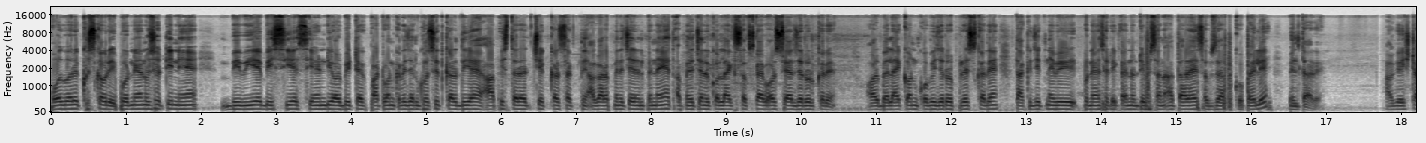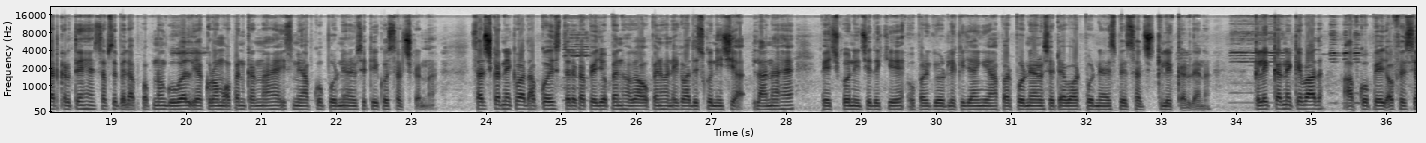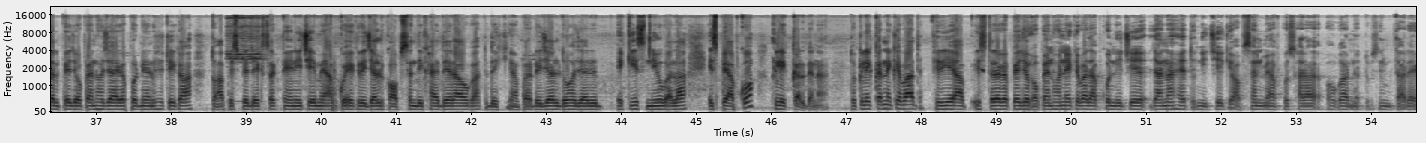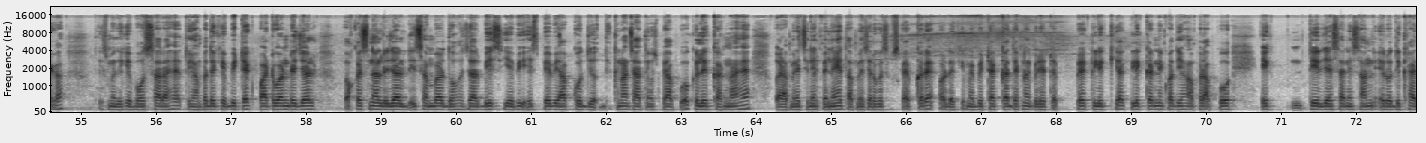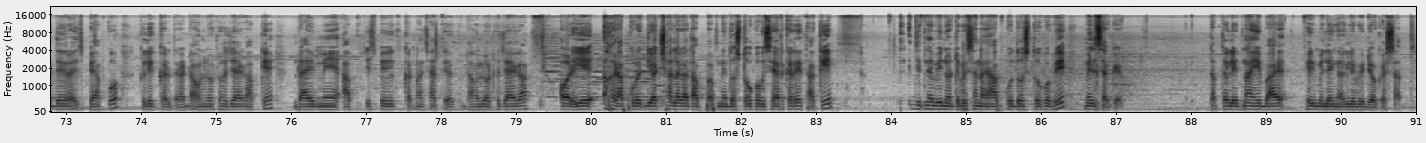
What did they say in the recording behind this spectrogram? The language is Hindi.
बहुत बड़ी खुशखबरी। पूर्णिया यूनिवर्सिटी ने B B A B C S C N D और बी टेक पार्ट वन का रिज़ल्ट घोषित कर दिया है। आप इस तरह चेक कर सकते हैं। अगर आप मेरे चैनल पर नए हैं तो आप मेरे चैनल को लाइक सब्सक्राइब और शेयर ज़रूर करें। और बेल आइकन को भी ज़रूर प्रेस करें, ताकि जितने भी पूर्णिया यूनिवर्सिटी का नोटिफिकेशन आता रहे, सबसे आपको पहले मिलता रहे। आगे स्टार्ट करते हैं। सबसे पहले आपको अपना गूगल या क्रोम ओपन करना है। इसमें आपको पूर्णिया यूनिवर्सिटी को सर्च करना है। सर्च करने के बाद आपको इस तरह का पेज ओपन होगा। ओपन होने के बाद इसको नीचे लाना है। पेज को नीचे देखिए, ऊपर की ओर लेके जाएँगे। यहाँ पर पूर्णिया यूनिवर्सिटी अबाउट पूर्णिया इस पर सर्च क्लिक कर देना। क्लिक करने के बाद आपको पेज ऑफिशियल पेज ओपन हो जाएगा पूर्णिया यूनिवर्सिटी का। तो आप इस पर देख सकते हैं। नीचे में आपको एक रिज़ल्ट का ऑप्शन दिखाई दे रहा होगा। तो देखिए यहाँ पर रिज़ल्ट 2021 न्यू वाला। इस पर आपको क्लिक कर देना। तो क्लिक करने के बाद फिर ये आप इस तरह का पेज ओपन होने के बाद आपको नीचे जाना है तो नीचे के ऑप्शन में आपको सारा होगा नोटिफिकेशन मिलता रहेगा। तो इसमें देखिए बहुत सारा है। तो यहाँ पर देखिए B tech part one result vocational result December 2020 ये भी इस पर भी आपको जो देखना चाहते हैं उस पर आपको क्लिक करना है। अगर आप मेरे चैनल पर नहीं हैं तो आप मेरे चैनल को सब्सक्राइब करें। और देखिए मैं बीटेक का देखना बीटेक पे क्लिक किया। क्लिक करने के बाद यहाँ पर आपको एक तीर जैसा निशान एरो दिखाई दे रहा है, इस पर आपको क्लिक कर देना डाउनलोड हो जाएगा आपके ड्राइव में, आप जिस पर करना चाहते हो डाउनलोड हो जाएगा। और ये, अगर आपको वीडियो अच्छा लगा तो आप अपने दोस्तों को भी शेयर करें ताकि जितने भी नोटिफिकेशन आए, आपको दोस्तों को भी मिल सके। तब तक इतना ही बाय फिर मिलेंगे अगले वीडियो के साथ।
